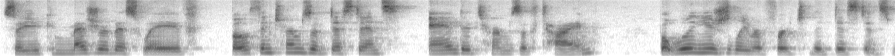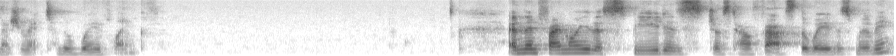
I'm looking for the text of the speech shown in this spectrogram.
So you can measure this wave both in terms of distance and in terms of time, but we'll usually refer to the distance measurement, to the wavelength. And then finally, the speed is just how fast the wave is moving.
